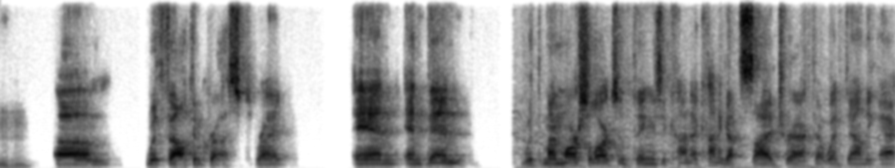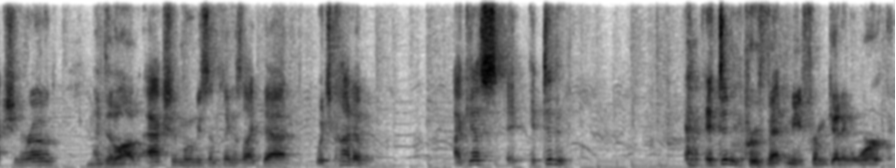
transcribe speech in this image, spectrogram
mm-hmm. um, with Falcon Crest, right? And and then with my martial arts and things, it kind of kind of got sidetracked. I went down the action road and did a lot of action movies and things like that, which kind of, I guess, it, it didn't it didn't prevent me from getting work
